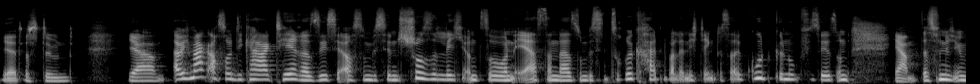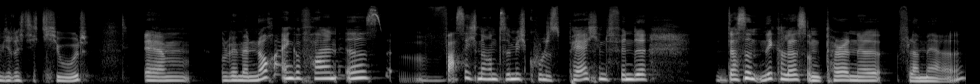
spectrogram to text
ja, das stimmt. Ja, aber ich mag auch so die Charaktere. Sie ist ja auch so ein bisschen schusselig und so. Und er ist dann da so ein bisschen zurückhaltend, weil er nicht denkt, dass er gut genug für sie ist. Und ja, das finde ich irgendwie richtig cute. Ähm, und wenn mir noch eingefallen ist, was ich noch ein ziemlich cooles Pärchen finde, das sind Nicholas und Perenelle Flamel.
